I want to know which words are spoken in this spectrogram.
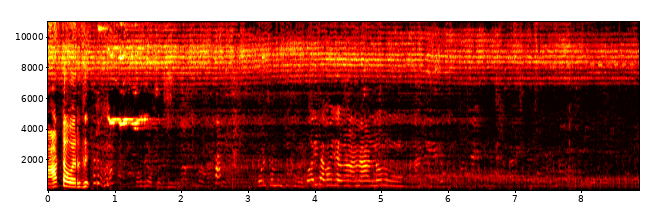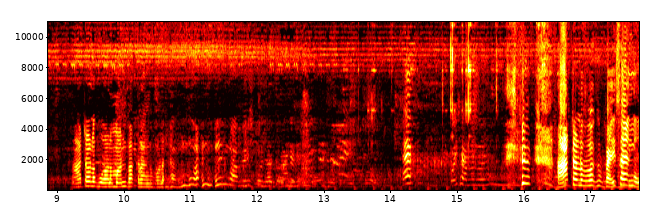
ஆட்டோ வருது ஆட்டோவில் போகலாமான்னு பார்க்குறாங்க போல ஆட்டோவில் போக பைசா இல்லை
